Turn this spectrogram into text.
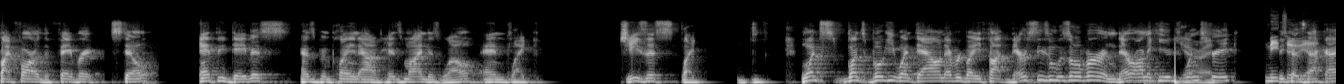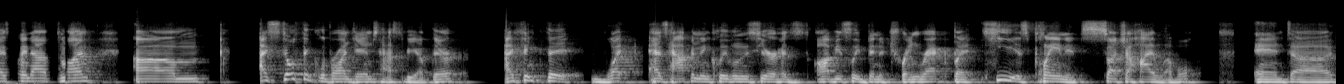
by far the favorite still. Anthony Davis has been playing out of his mind as well. And like, Jesus, like once once Boogie went down, everybody thought their season was over and they're on a huge yeah, win right. streak. Me because too, yeah. that guy's playing out of his mind. Um, I still think LeBron James has to be up there. I think that what has happened in Cleveland this year has obviously been a train wreck, but he is playing at such a high level. And, uh,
